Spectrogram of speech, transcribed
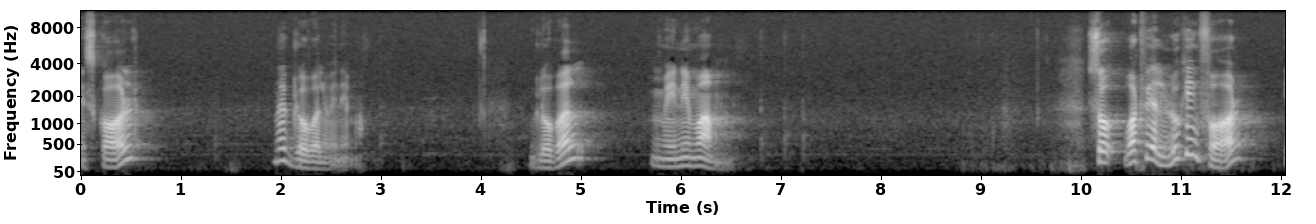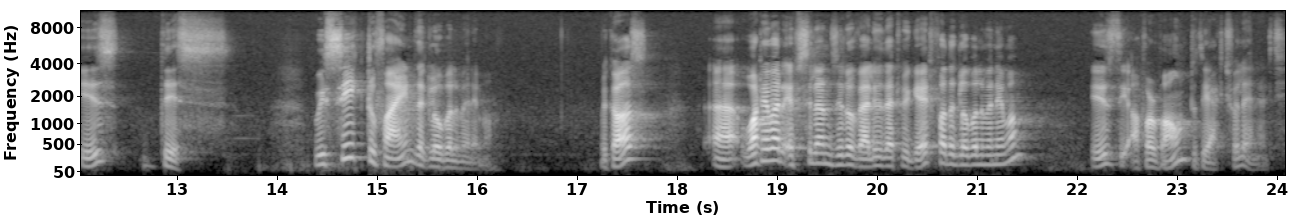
is called the global minimum. Global minimum. So, what we are looking for is this. We seek to find the global minimum because uh, whatever epsilon 0 value that we get for the global minimum is the upper bound to the actual energy.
